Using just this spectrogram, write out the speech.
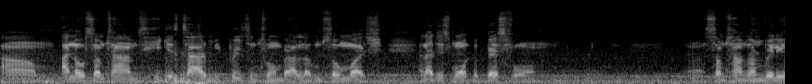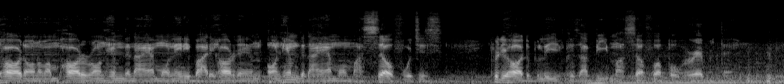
Um, i know sometimes he gets tired of me preaching to him but i love him so much and i just want the best for him. Uh, sometimes i'm really hard on him. I'm harder on him than i am on anybody harder than, on him than i am on myself which is pretty hard to believe because i beat myself up over everything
